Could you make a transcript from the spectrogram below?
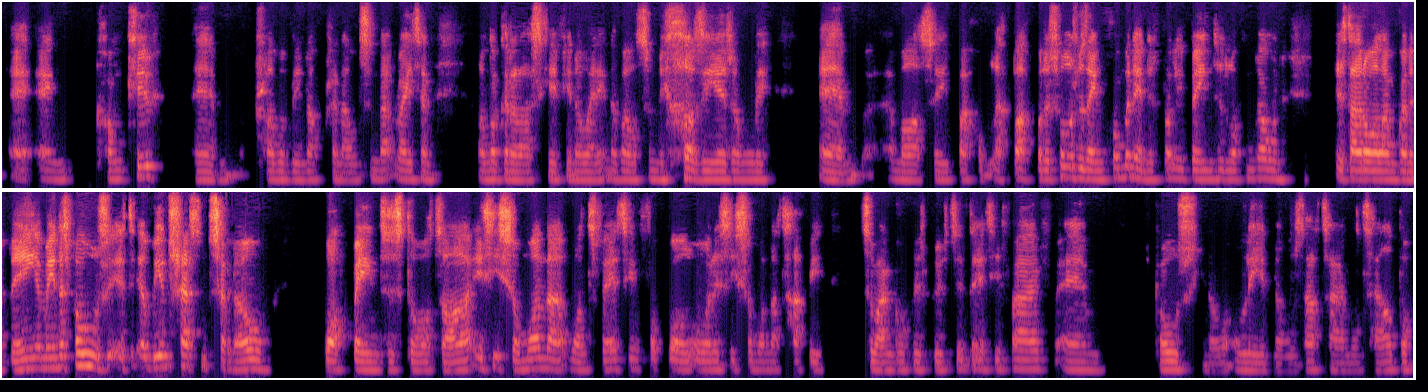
Konku. Um, probably not pronouncing that right, and I'm not going to ask you if you know anything about him because he is only um, a Marseille backup left back. But I suppose with him coming in, it's probably Baines is looking going, is that all I'm going to be? I mean, I suppose it, it'll be interesting to know what Baines' thoughts are. Is he someone that wants 13 football, or is he someone that's happy to hang up his boots at 35? Um, suppose you know only knows that time will tell. But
